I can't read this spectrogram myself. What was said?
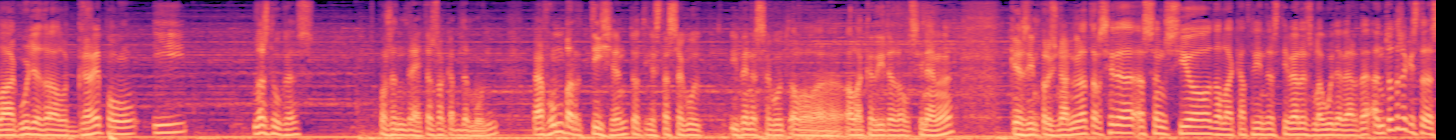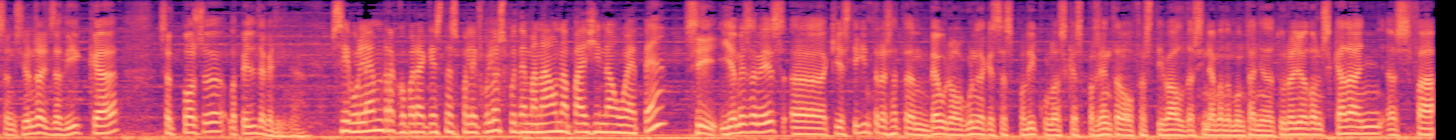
l'agulla del Grepon i les dues es posen dretes al capdamunt. Agafa un vertigen, tot i estar assegut i ben assegut a la, a la cadira del cinema, que és impressionant. I la tercera ascensió de la Catherine d'Estivel és l'agulla verda. En totes aquestes ascensions haig de dir que se't posa la pell de gallina. Si volem recuperar aquestes pel·lícules, podem anar a una pàgina web, eh? Sí, i a més a més, eh, qui estigui interessat en veure alguna d'aquestes pel·lícules que es presenten al Festival de Cinema de Muntanya de Torelló, doncs cada any es fa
